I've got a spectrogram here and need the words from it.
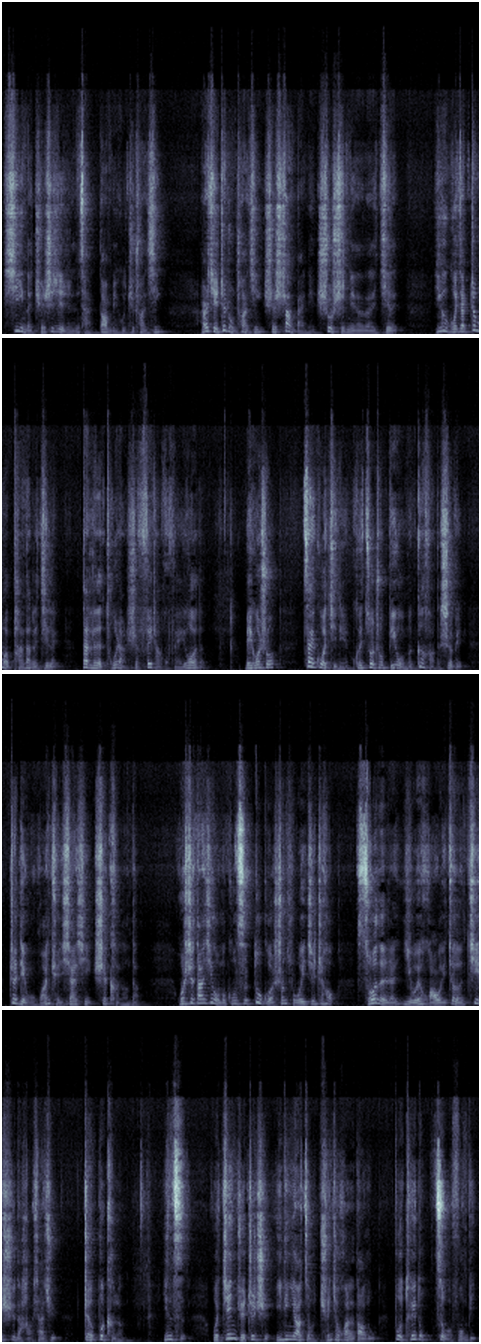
吸引了全世界人才到美国去创新。而且这种创新是上百年、数十年来的积累。一个国家这么庞大的积累带来的土壤是非常肥沃的。美国说，再过几年会做出比我们更好的设备，这点我完全相信是可能的。我是担心我们公司度过生存危机之后，所有的人以为华为就能继续的好下去，这不可能。因此，我坚决支持一定要走全球化的道路，不推动自我封闭。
